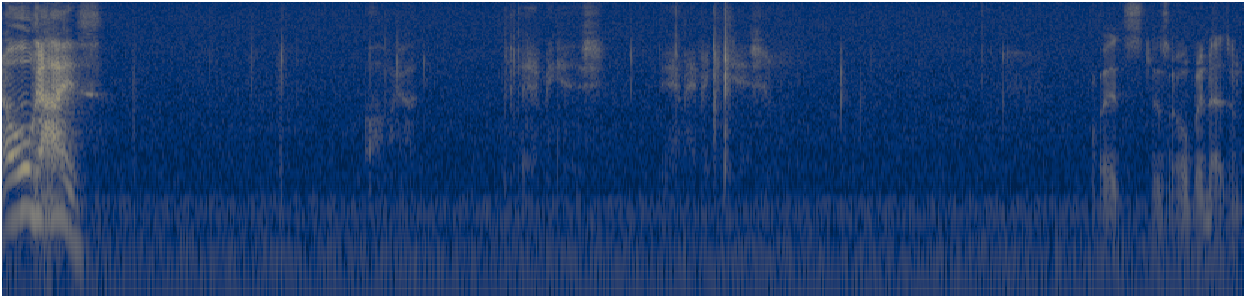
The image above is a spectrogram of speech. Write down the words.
No, guys. Oh my god. Oh my gosh. Oh my gosh. Let's just hope it doesn't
